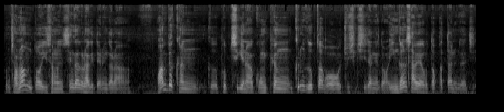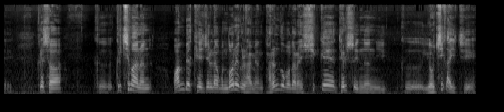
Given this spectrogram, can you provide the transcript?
그럼 잘못하면 또 이상한 생각을 하게 되는 거라. 완벽한 그 법칙이나 공평 그런 거 없다고 주식 시장에도 인간 사회하고 똑같다는 거지. 그래서 그 그렇지만은 완벽해지려고 노력을 하면 다른 것보다는 쉽게 될 수 있는 이, 그 요지가 있지.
